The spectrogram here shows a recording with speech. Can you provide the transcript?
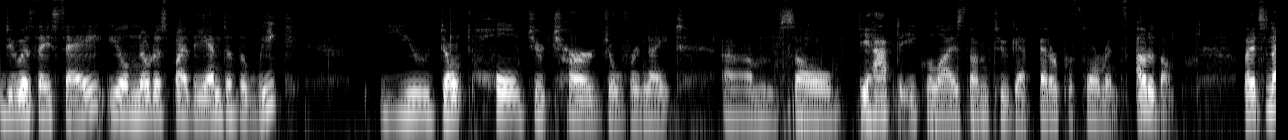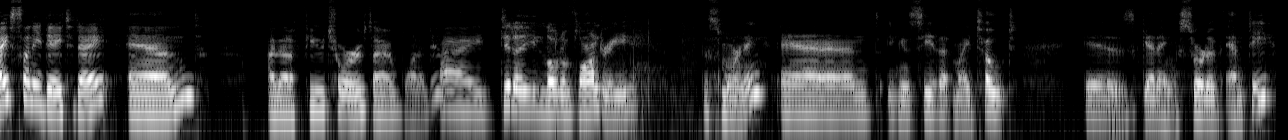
do as they say, you'll notice by the end of the week, you don't hold your charge overnight. Um, so you have to equalize them to get better performance out of them. But it's a nice sunny day today, and I've got a few chores I want to do. I did a load of laundry this morning, and you can see that my tote is getting sort of empty.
